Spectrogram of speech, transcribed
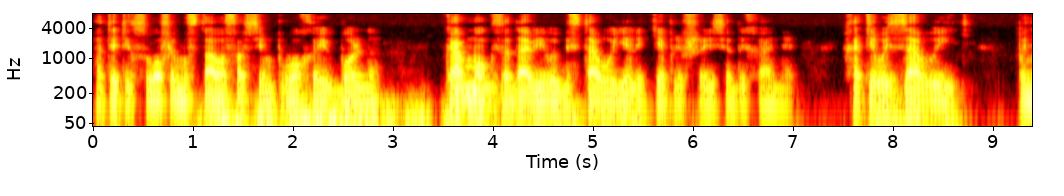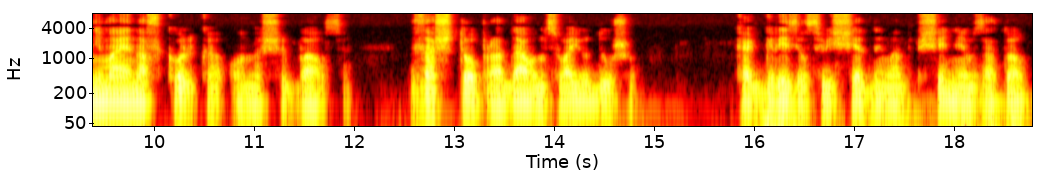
От этих слов ему стало совсем плохо и больно. Комок задавил и без того еле теплившееся дыхание. Хотелось завыть, понимая, насколько он ошибался. За что продал он свою душу? Как грезил священным отмщением за то,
